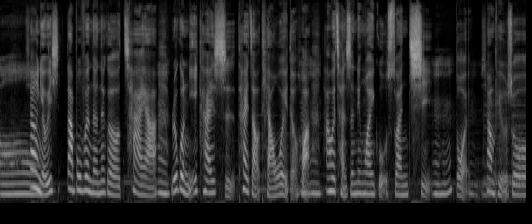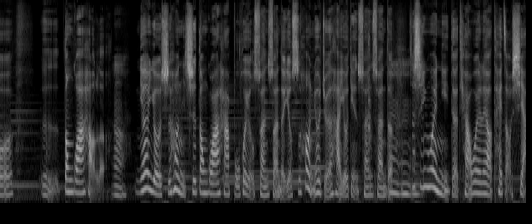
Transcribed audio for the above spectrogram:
哦，像有一些大部分的那个菜啊，嗯、如果你一开始太早调味的话，它会产生另外一股酸气。嗯哼，对，像比如说，呃，冬瓜好了，嗯，你要有时候你吃冬瓜它不会有酸酸的，有时候你会觉得它有点酸酸的，这是因为你的调味料太早下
